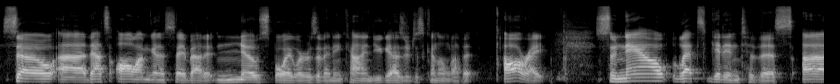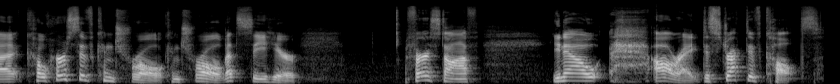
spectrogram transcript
So uh, that's all I'm going to say about it. No spoilers of any kind. You guys are just going to love it. All right. So now let's get into this. Uh, coercive control. Control. Let's see here. First off, you know, all right, destructive cults,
